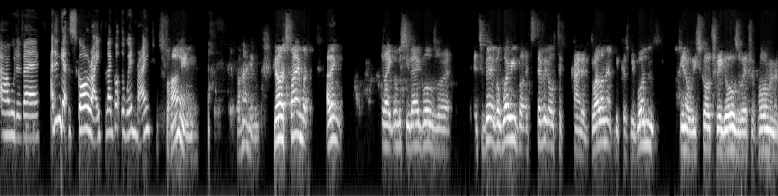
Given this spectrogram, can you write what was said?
I would have. Uh, I didn't get the score right, but I got the win right. It's fine. Fine. No, it's fine. But I think, like, obviously their goals were, it's a bit of a worry, but it's difficult to kind of dwell on it because we've won, you know, we scored three goals away from home in the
